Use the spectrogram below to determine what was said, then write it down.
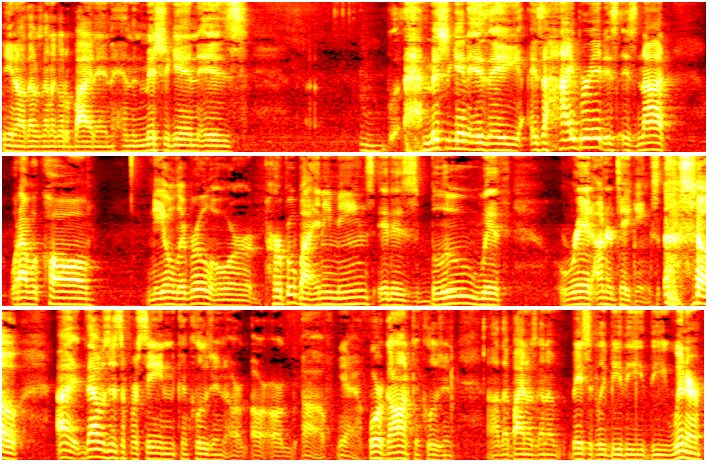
you know, that was going to go to Biden. And then Michigan is Michigan is a is a hybrid. is is not what I would call neoliberal or purple by any means. It is blue with red undertakings. so I that was just a foreseen conclusion or or, or uh, yeah foregone conclusion. Uh, that Biden was going to basically be the the winner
